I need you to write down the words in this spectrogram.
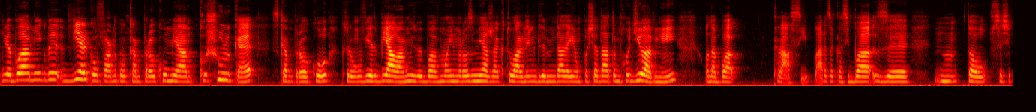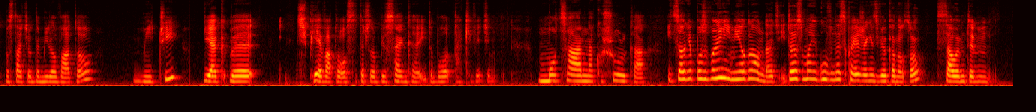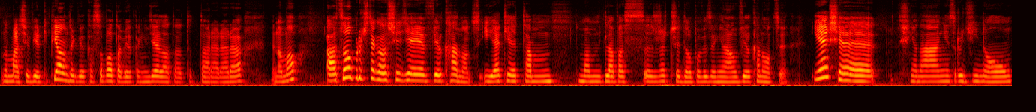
Ja byłam jakby wielką fanką Camproku, miałam koszulkę z Camproku, którą uwielbiałam, gdyby była w moim rozmiarze aktualnym, gdybym dalej ją posiadała, to bym chodziła w niej. Ona była classy, bardzo classy. Była z tą, w sensie postacią Demi Lovato, Michi, jak y, śpiewa tą ostateczną piosenkę i to było takie, wiecie, mocarna koszulka. I co, nie pozwolili mi oglądać. I to jest moje główne skojarzenie z Wielkanocą. Z całym tym, no macie Wielki Piątek, Wielka Sobota, Wielka Niedziela, ta, ta, tararara, wiadomo. A co oprócz tego się dzieje w Wielkanoc i jakie tam mam dla Was rzeczy do opowiedzenia o Wielkanocy? Je się śniadanie z rodziną,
